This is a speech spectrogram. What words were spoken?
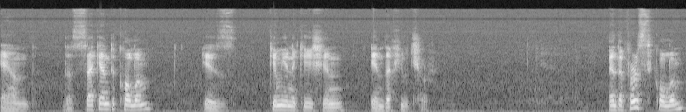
and the second column is communication in the future. In the first column,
